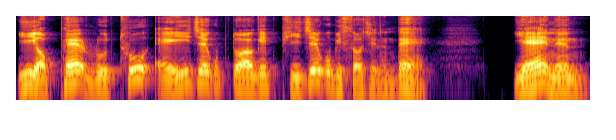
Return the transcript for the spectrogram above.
이 옆에 루트 a제곱 더하기 b제곱이 써지는데 얘는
